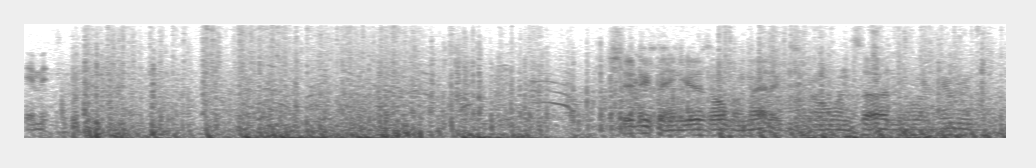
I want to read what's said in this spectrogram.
Damn it. Shitty thing is all the medics are on one side and more camera.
